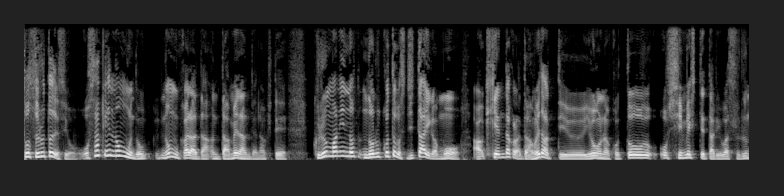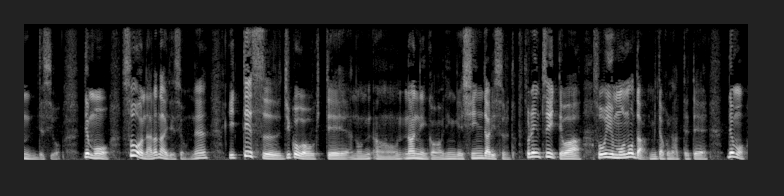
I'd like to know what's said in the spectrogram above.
とするとですよ、お酒飲むの、飲むからだ、ダメなんじゃなくて、車に乗ること自体がもう、あ、危険だからダメだっていうようなことを示してたりはするんですよ。でも、そうはならないですよね。一定数事故が起きて、あの、あの何人かが人間死んだりすると。それについては、そういうものだ、見たくなってて。でも、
